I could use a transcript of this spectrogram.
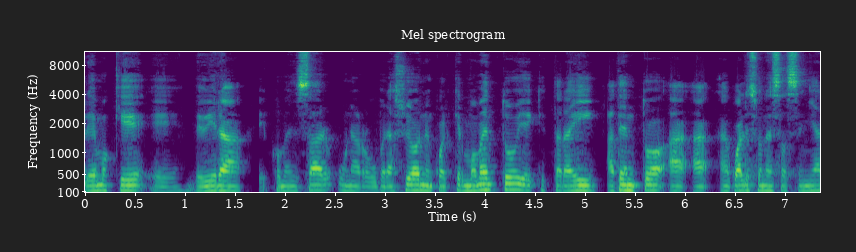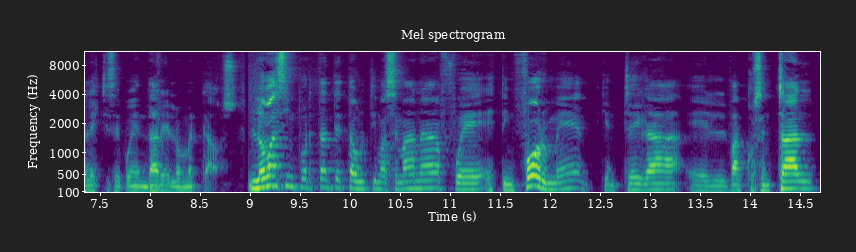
creemos que eh, debiera eh, comenzar una recuperación en cualquier momento y hay que estar ahí atento a, cuáles son esas señales que se pueden dar en los mercados. Lo más importante esta última semana fue este informe que entrega el Banco Central,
